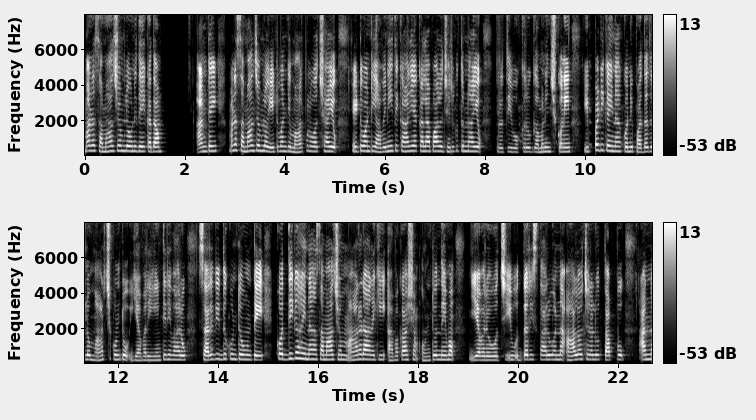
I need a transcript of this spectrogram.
మన సమాజంలోనిదే కదా. అంటే మన సమాజంలో ఎటువంటి మార్పులు వచ్చాయో ఎటువంటి అవినీతి కార్యకలాపాలు జరుగుతున్నాయో ప్రతి ఒక్కరూ గమనించుకొని ఇప్పటికైనా కొన్ని పద్ధతులు మార్చుకుంటూ ఎవరి ఇంటిని వారు సరిదిద్దుకుంటూ ఉంటే కొద్దిగా అయినా సమాజం మారడానికి అవకాశం ఉంటుందేమో. ఎవరు వచ్చి ఉద్ధరిస్తారు అన్న ఆలోచనలు తప్పు అన్న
